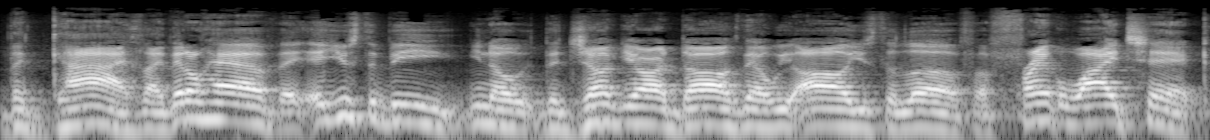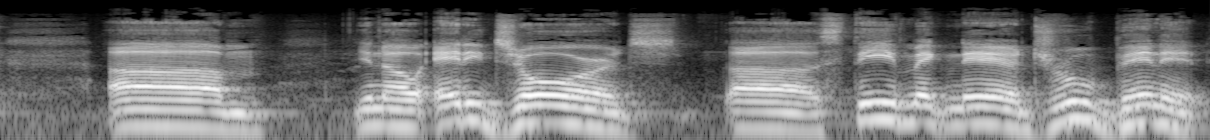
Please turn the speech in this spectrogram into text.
the guys. Like they don't have. It used to be, you know, the junkyard dogs that we all used to love. Uh, Frank Wycheck, um, you know, Eddie George, uh, Steve McNair, Drew Bennett,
